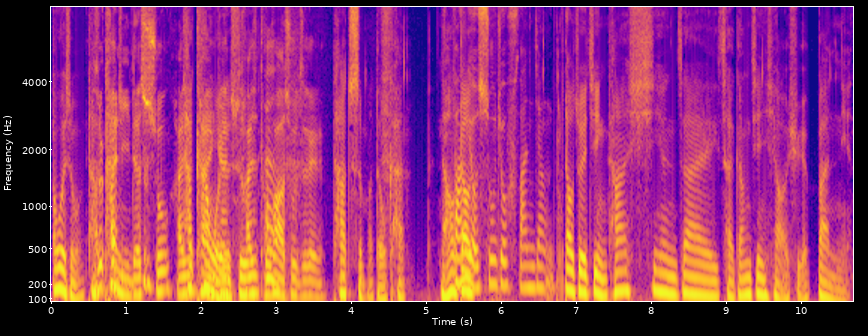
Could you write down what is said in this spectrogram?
啊，为什么？你她她说看你的书，还是他看我的书还是图画书之类的？她什么都看，然后到正有书就翻这样子。到最近，她现在才刚进小学半年，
